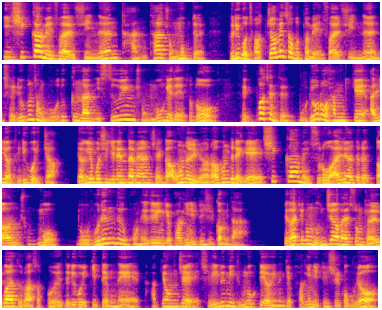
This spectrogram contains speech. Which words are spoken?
이 시가 매수할 수 있는 단타 종목들 그리고 저점에서부터 매수할 수 있는 재료 분석 모두 끝난 이 스윙 종목에 대해서도 100% 무료로 함께 알려드리고 있죠. 여기 보시게 된다면 제가 오늘 여러분들에게 시가 매수로 알려드렸던 종목 노브랜드 보내드린 게 확인이 되실 겁니다. 제가 지금 문자 발송 결과 들어와서 보여드리고 있기 때문에 박영재 제 이름이 등록되어 있는 게 확인이 되실 거고요.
